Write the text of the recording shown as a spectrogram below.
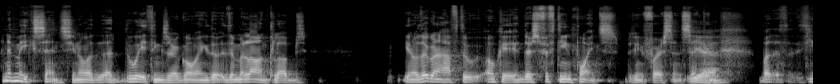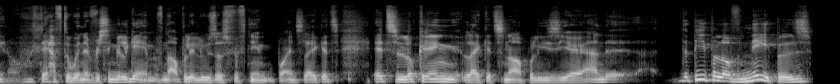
and it makes sense. You know the, the way things are going. The, the Milan clubs, you know, they're going to have to. Okay, there's fifteen points between first and second, Yeah. but you know they have to win every single game. If Napoli lose those fifteen points, like it's it's looking like it's Napoli's year, and uh, the people of Naples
